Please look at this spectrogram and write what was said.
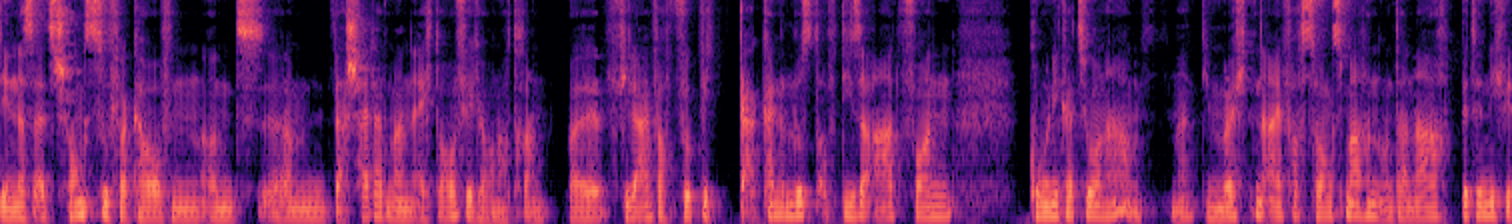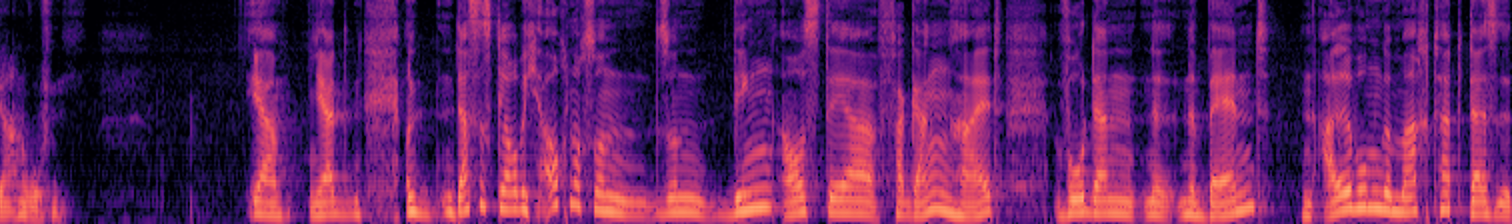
denen das als Chance zu verkaufen. Und ähm, da scheitert man echt häufig auch noch dran, weil viele einfach wirklich gar keine Lust auf diese Art von Kommunikation haben. Ne? Die möchten einfach Songs machen und danach bitte nicht wieder anrufen. Ja, ja, und das ist, glaube ich, auch noch so ein, so ein Ding aus der Vergangenheit, wo dann eine, eine Band ein Album gemacht hat. Da ist äh,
